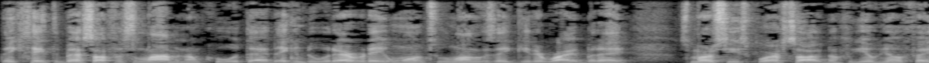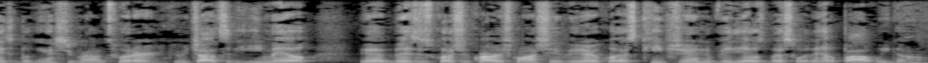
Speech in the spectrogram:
They can take the best offensive lineman. I'm cool with that. They can do whatever they want to, as long as they get it right. But hey, Motor City Sports Talk. Don't forget me on Facebook, Instagram, Twitter. Reach out to the email. If you have business question, response, your video requests, keep sharing the videos. Best way to help out. We gone.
